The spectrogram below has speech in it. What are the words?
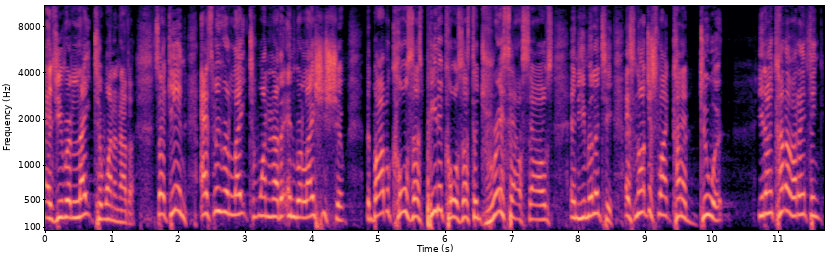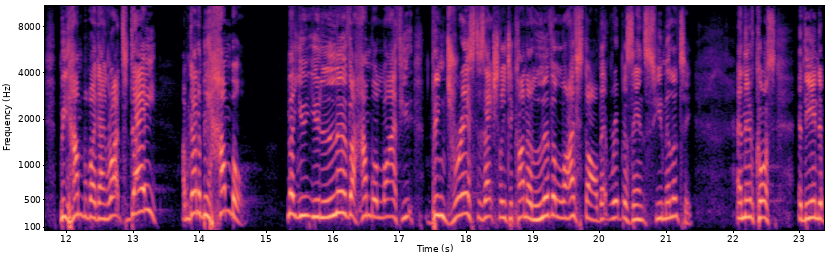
as you relate to one another. So, again, as we relate to one another in relationship, the Bible calls us, Peter calls us to dress ourselves in humility. It's not just like kind of do it you don't kind of, I don't think, be humble by going, right, today I'm going to be humble. No, you, you live a humble life. You, being dressed is actually to kind of live a lifestyle that represents humility. And then, of course, at the end of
